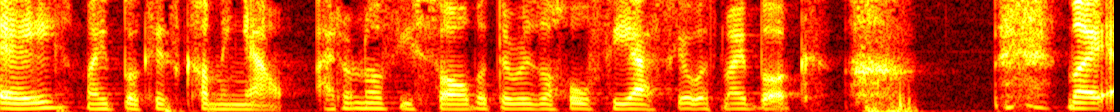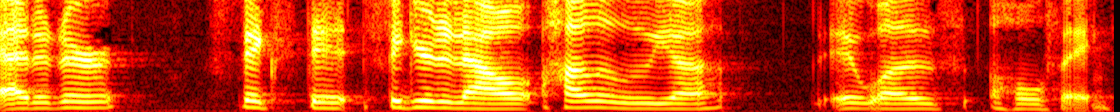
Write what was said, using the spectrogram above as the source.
A, my book is coming out. I don't know if you saw, but there was a whole fiasco with my book. my editor fixed it, figured it out. Hallelujah. It was a whole thing.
